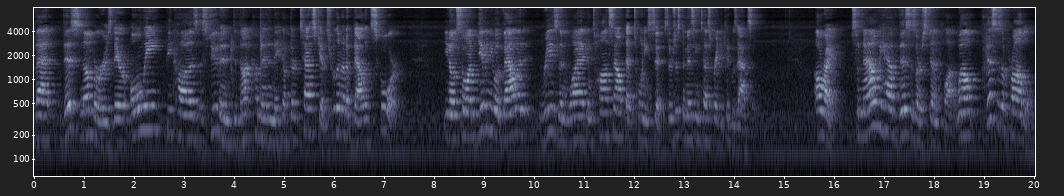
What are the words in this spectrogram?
that this number is there only because a student did not come in and make up their test yet. It's really not a valid score. You know, so I'm giving you a valid reason why I can toss out that 26. There's just a missing test grade, the kid was absent. All right, so now we have this as our stem plot. Well, this is a problem.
